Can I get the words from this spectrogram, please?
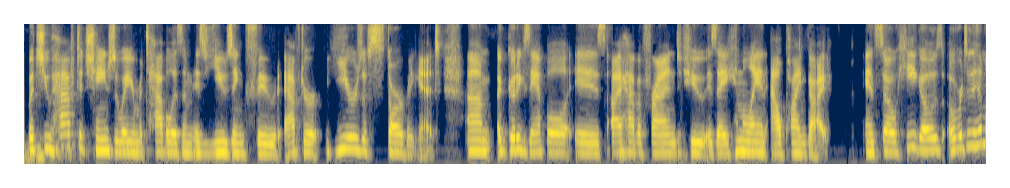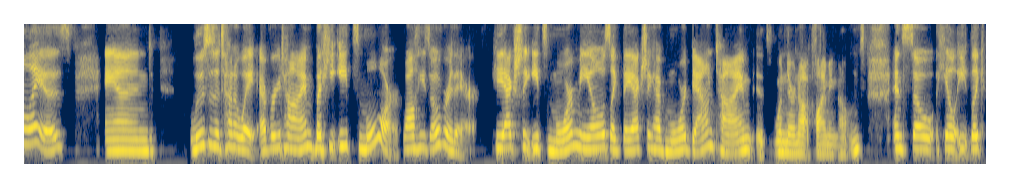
but you have to change the way your metabolism is using food after years of starving it. Um, a good example is I have a friend who is a Himalayan alpine guide. And so he goes over to the Himalayas and loses a ton of weight every time, but he eats more while he's over there. He actually eats more meals. Like they actually have more downtime when they're not climbing mountains. And so he'll eat like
